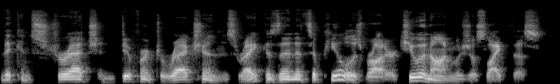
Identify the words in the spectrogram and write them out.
that can stretch in different directions, right? Because then its appeal is broader. QAnon was just like this,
